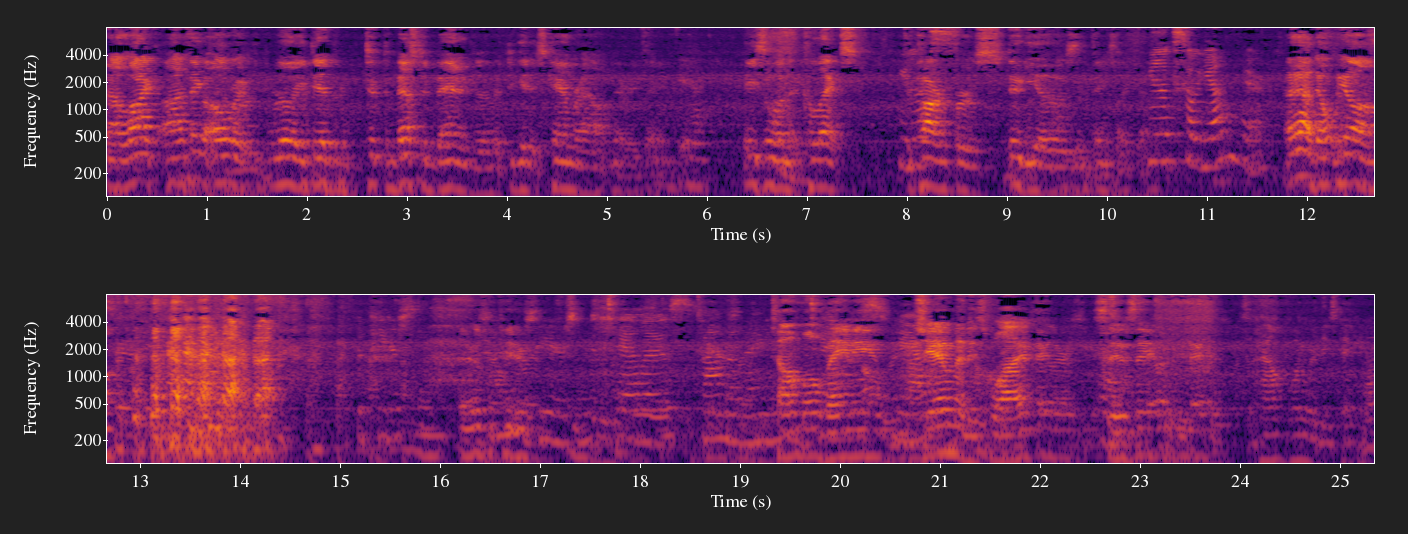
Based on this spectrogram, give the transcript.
And I like, I think Ulrich really did, took the best advantage of it to get his camera out and everything. Yeah. He's the one that collects He looks, photographers' studios and things like that. he that. looks so young there. Yeah, don't we all? The Peterson. There's the Peters. Taylor's. Tom O'Baney. Tom Mulvaney, Yeah. Jim and his wife, Susie. So how, when were these taken? Oh,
